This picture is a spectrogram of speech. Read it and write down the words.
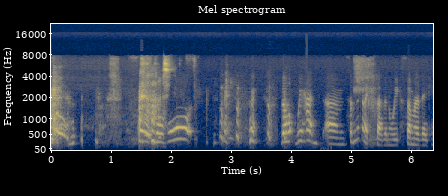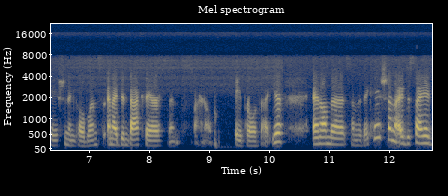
so the whole, the we had um, something like seven weeks summer vacation in Koblenz, and I'd been back there since I don't know April of that year. And on the summer vacation, I decided,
